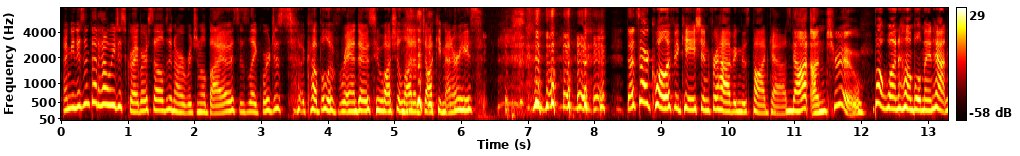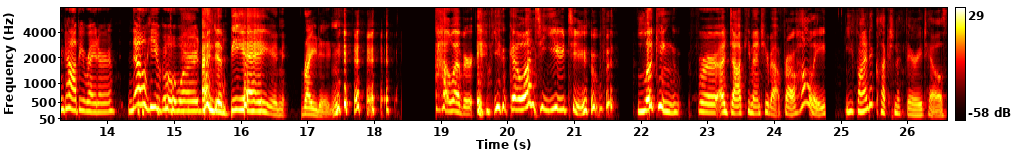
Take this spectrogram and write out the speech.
I mean, isn't that how we describe ourselves in our original bios? Is like we're just a couple of randos who watch a lot of documentaries. That's our qualification for having this podcast. Not untrue. But one humble Manhattan copywriter, no Hugo Awards. and a BA in writing. However, if you go onto YouTube looking for a documentary about Frau Holle, you find a collection of fairy tales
